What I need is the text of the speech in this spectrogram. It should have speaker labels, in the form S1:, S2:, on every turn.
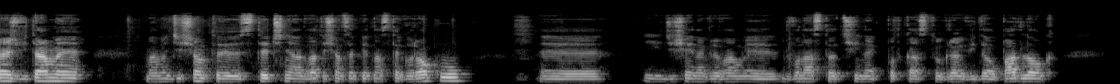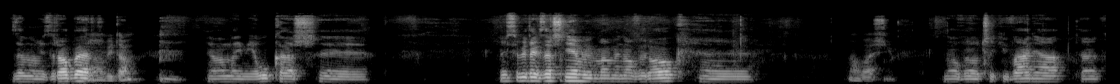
S1: Cześć, witamy. Mamy 10 stycznia 2015 roku yy, i dzisiaj nagrywamy 12 odcinek podcastu Gra Wideo Padlock. Ze mną jest Robert,
S2: No, witam.
S1: ja mam na imię Łukasz. yy. No i sobie tak zaczniemy. Mamy nowy rok, yy,
S2: No właśnie.
S1: nowe oczekiwania, tak?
